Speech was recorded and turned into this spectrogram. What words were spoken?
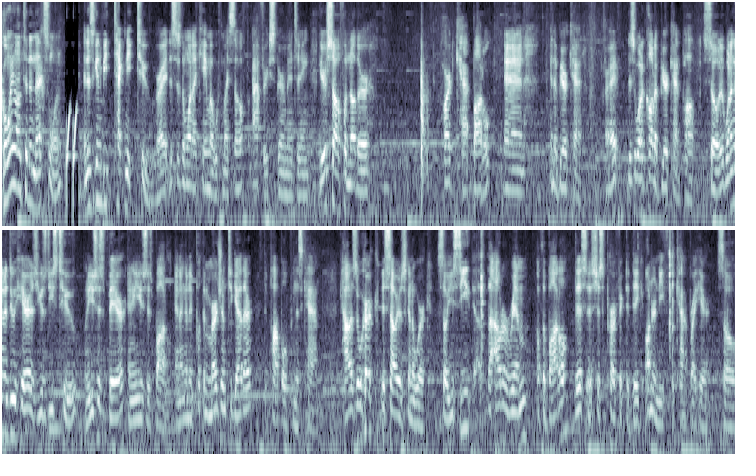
Going on to the next one. And this is gonna be technique two, right? This is the one I came up with myself after experimenting. Get yourself another hard cap bottle and in a beer can Alright, this is what I call a beer can pop. So what I'm gonna do here is use these two. I'm gonna use this beer and I'm gonna use this bottle. And I'm gonna put them, merge them together to pop open this can. How does it work? This is how it's gonna work. So you see uh, the outer rim of the bottle? This is just perfect to dig underneath the cap right here. So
